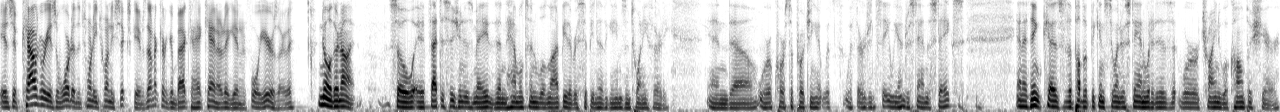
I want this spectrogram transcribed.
is if Calgary is awarded the 2026 games, they're not going to come back to Canada again in four years, are they? No, they're not. So if that decision is made, then Hamilton will not be the recipient of the games in 2030. And uh, we're, of course, approaching it with, with urgency. We understand the stakes. And I think as the public begins to understand what it is that we're trying to accomplish here,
